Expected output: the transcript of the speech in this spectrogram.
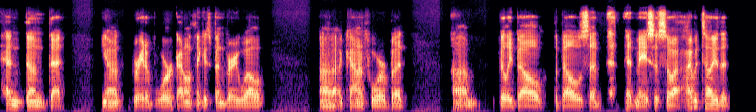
Hadn't done that, you know, great of work. I don't think it's been very well uh, accounted for. But um, Billy Bell, the Bells at at Mesa. So I, I would tell you that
